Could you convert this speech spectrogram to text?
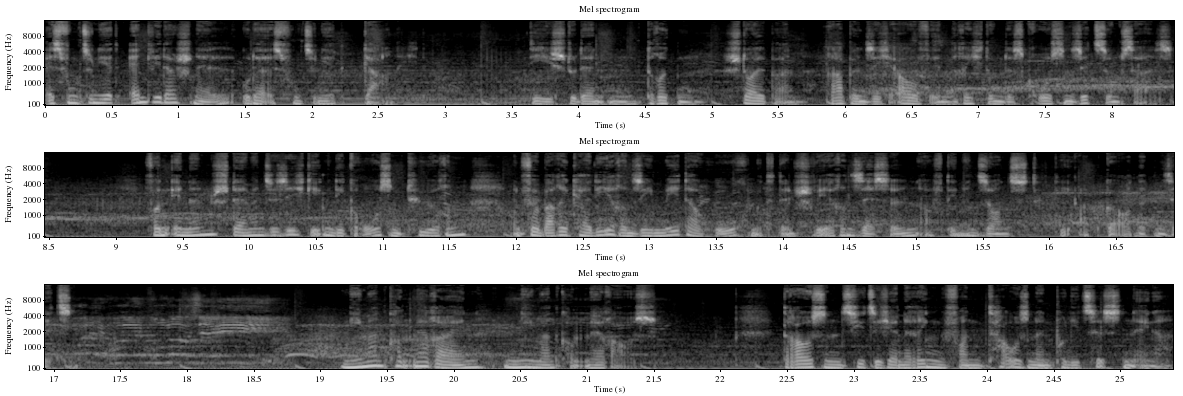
es funktioniert entweder schnell oder es funktioniert gar nicht. Die Studenten drücken, stolpern, rappeln sich auf in Richtung des großen Sitzungssaals. Von innen stemmen sie sich gegen die großen Türen und verbarrikadieren sie meterhoch mit den schweren Sesseln, auf denen sonst die Abgeordneten sitzen. Niemand kommt mehr rein, niemand kommt mehr raus. Draußen zieht sich ein Ring von tausenden Polizisten enger.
